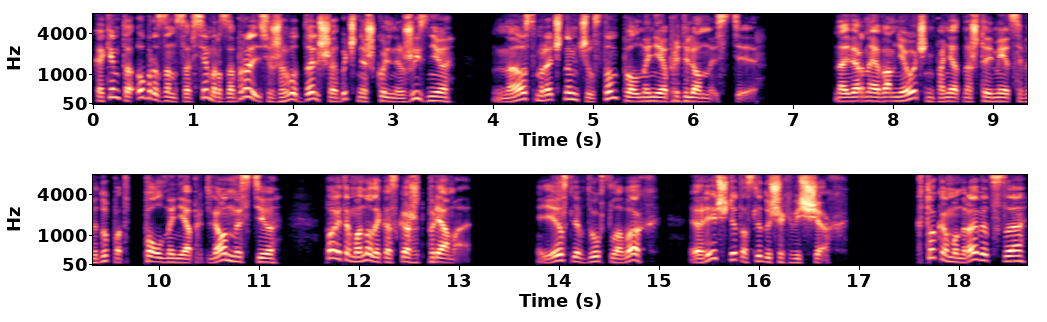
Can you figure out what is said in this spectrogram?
каким-то образом совсем разобрались и живут дальше обычной школьной жизнью, но с мрачным чувством полной неопределенности. Наверное, вам не очень понятно, что имеется в виду под полной неопределенностью, поэтому Нодека скажет прямо. Если в двух словах, речь идет о следующих вещах. Кто кому нравится,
